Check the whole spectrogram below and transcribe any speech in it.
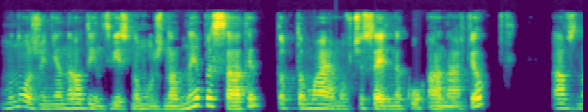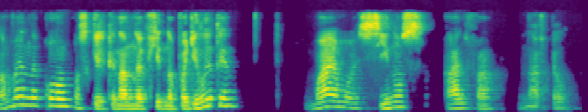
Множення на 1, звісно, можна не писати, тобто маємо в чисельнику а навпіл, а в знаменнику, оскільки нам необхідно поділити, маємо синус альфа навпіл.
